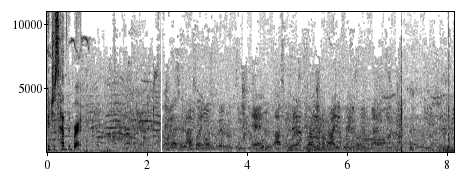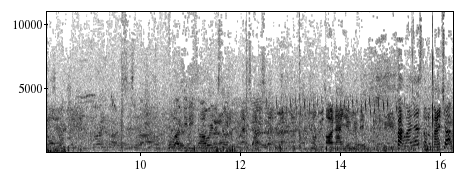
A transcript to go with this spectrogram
You just have the bread. Oh, now you're good. Mate, that's not a match-up.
